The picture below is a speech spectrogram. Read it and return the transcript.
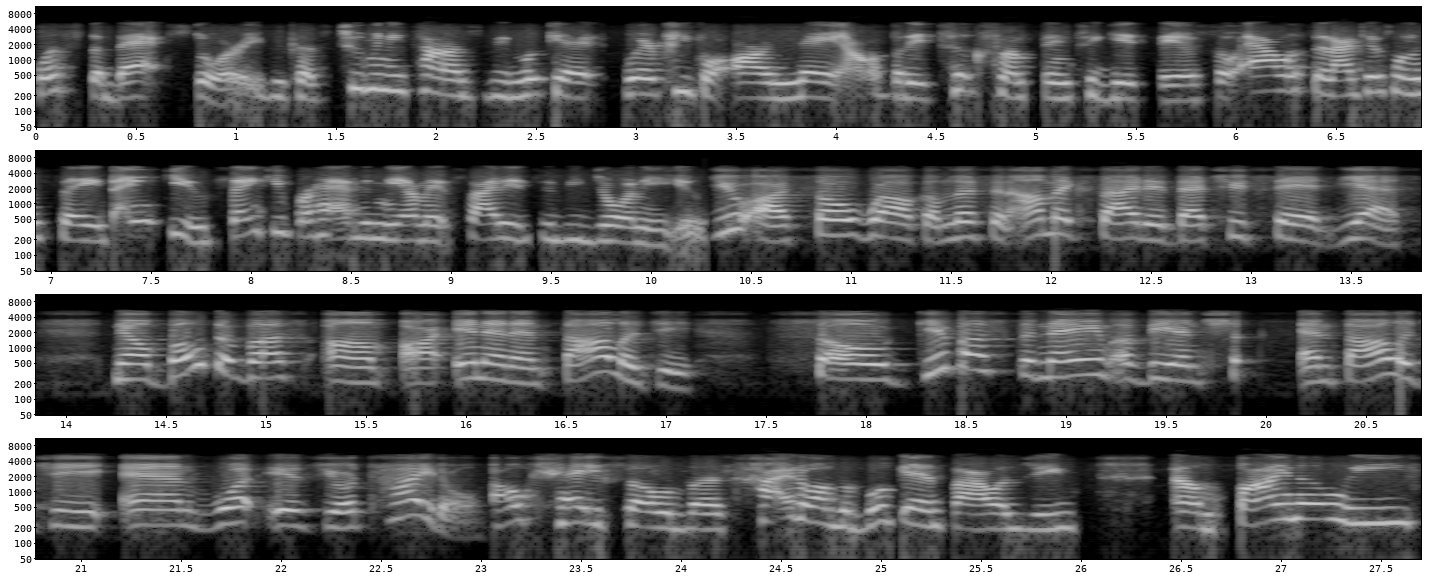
what's the backstory? Because too many times we look at where people are now, but it took something to get there. So, Allison, I just want to say thank you. Thank you for having me. I'm excited to be joining you. You are so welcome. Listen, I'm excited that you said yes. Now, both of us um, are in an anthology. So, give us the name of the anthology and what is your title? Okay, so the title of the book anthology, um, Finally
